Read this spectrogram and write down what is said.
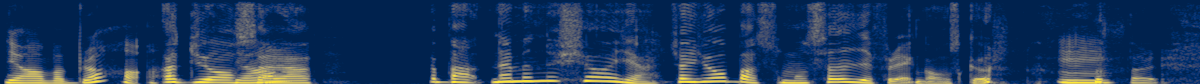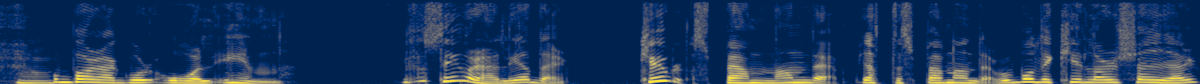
Ja, vad bra. Att jag Ja. så här, jag bara, nej men nu kör jag. Jag gör bara som hon säger för en gångs skull. Mm. Mm. och bara går all in. Vi får se vad det här leder. Kul, spännande, jättespännande. Och både killar och tjejer.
